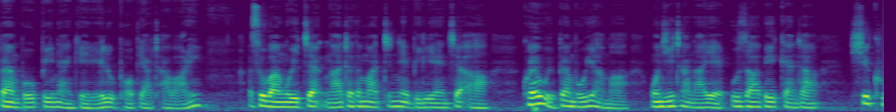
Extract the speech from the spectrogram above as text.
ပံ့ပိုးပေးနိုင်ခဲ့တယ်လို့ဖော်ပြထားပါတယ်။အဆိုပါငွေကျပ်9.12ဘီလီယံကျပ်အားခွဲဝေပံ့ပိုးရမှာဝန်ကြီးဌာနရဲ့ဦးစားပေးကဏ္ဍ ရှစ်ခု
